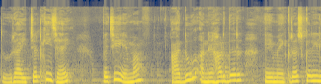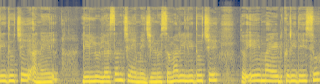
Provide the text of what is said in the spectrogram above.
તો રાઈ ચટકી જાય પછી એમાં આદું અને હળદર એ મેં ક્રશ કરી લીધું છે અને લીલું લસણ છે એ મેં ઝીણું સમારી લીધું છે. તો એ એમાં એડ કરી દઈશું.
